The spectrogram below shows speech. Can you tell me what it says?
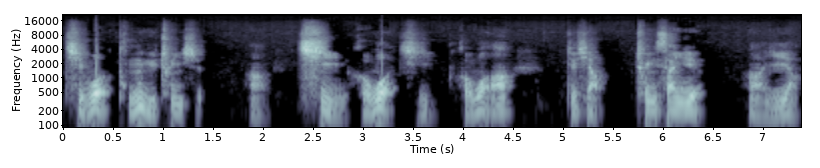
起卧同于春时啊，起和卧，起和卧啊，就像。春三月啊，一样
